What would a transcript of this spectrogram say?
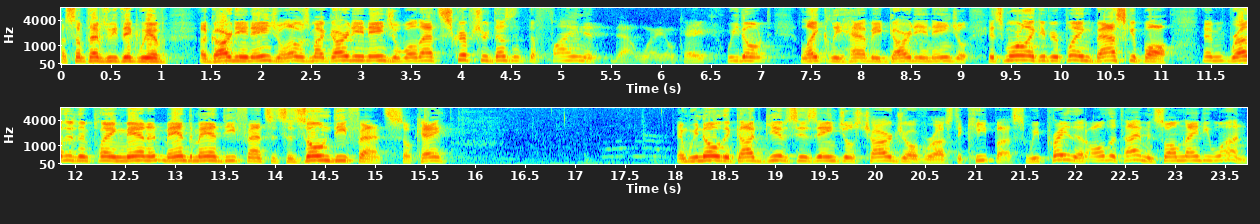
Now, sometimes we think we have a guardian angel. Oh, that was my guardian angel. Well, that scripture doesn't define it that way, okay? We don't likely have a guardian angel. It's more like if you're playing basketball, and rather than playing man to man defense, it's a zone defense, okay? And we know that God gives his angels charge over us to keep us. We pray that all the time in Psalm 91.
